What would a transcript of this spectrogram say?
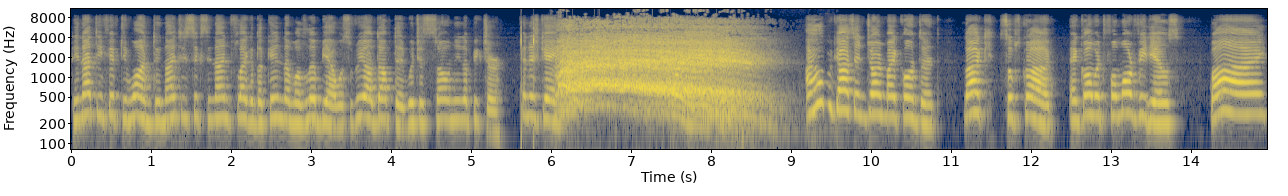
the 1951 to 1969 flag of the Kingdom of Libya was readopted, which is shown in the picture. Finish game. I hope you guys enjoyed my content. Like, subscribe, and comment for more videos. Bye!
